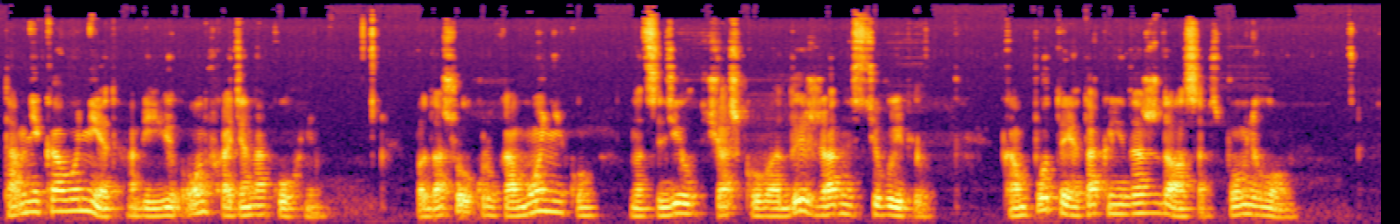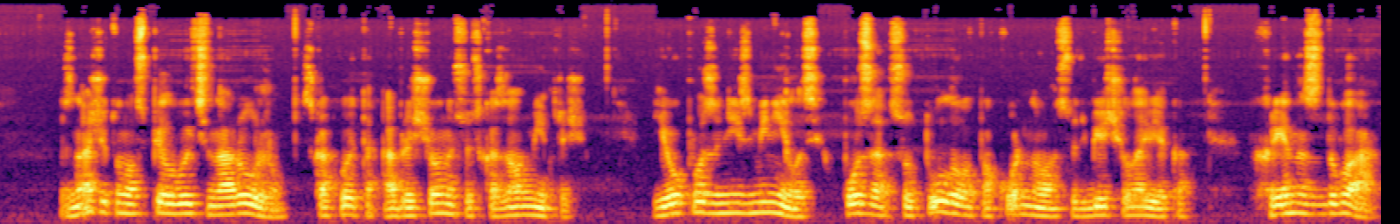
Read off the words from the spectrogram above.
«Там никого нет», – объявил он, входя на кухню. Подошел к рукомойнику, нацедил чашку воды, с жадностью выпил – Компота я так и не дождался, вспомнил он. Значит, он успел выйти наружу, с какой-то обреченностью сказал Митрич. Его поза не изменилась, поза сутулого, покорного судьбе человека. Хрена с два.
